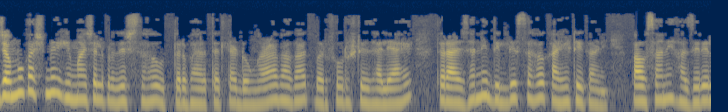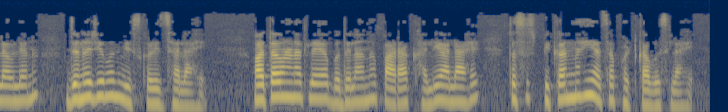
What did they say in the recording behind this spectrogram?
जम्मू काश्मीर हिमाचल प्रदेशसह उत्तर भारतातल्या डोंगराळ भागात बर्फवृष्टी झाली आहे. तर राजधानी दिल्लीसह काही ठिकाणी पावसाने हजेरी लावल्यानं जनजीवन विस्कळीत झालं आहे. वातावरणातल्या या बदलानं पारा खाली आला आहे. तसंच पिकांनाही याचा फटका बसला आहे.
